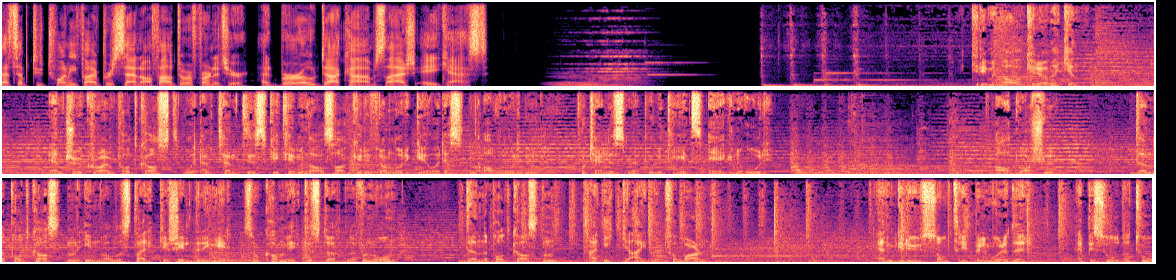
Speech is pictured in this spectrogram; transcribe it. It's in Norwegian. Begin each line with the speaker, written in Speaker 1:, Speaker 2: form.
Speaker 1: That's up to 25% off outdoor furniture at burrow.com slash ACAST.
Speaker 2: Kriminalkrøniken. En true crime-podkast hvor autentiske kriminalsaker fra Norge og resten av Norden fortelles med politiets egne ord. Advarsel. Denne podkasten inneholder sterke skildringer som kan virke støtende for noen. Denne podkasten er ikke egnet for barn. En grusom trippelmorder, episode to.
